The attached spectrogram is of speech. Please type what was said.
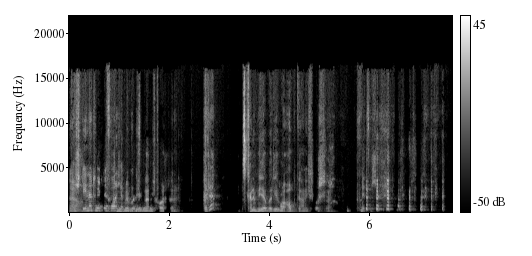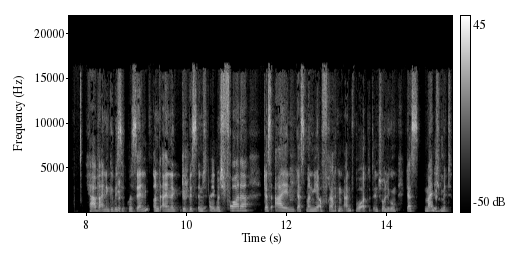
ja. Ich stehe natürlich davor. Das kann ich, ich mir bei dir gar nicht vorstellen. Bitte? Das kann ich mir ja bei dir überhaupt gar nicht vorstellen. Witzig. Ich habe eine gewisse Präsenz und eine gewisse und ich fordere das ein, dass man mir auf Fragen antwortet. Entschuldigung, das meine ich mit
